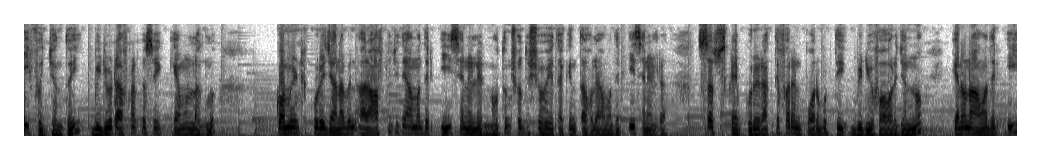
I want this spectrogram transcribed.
এই পর্যন্তই। ভিডিওটা আপনার কাছে কেমন লাগল? কমেন্ট করে জানাবেন। আর আপনি যদি আমাদের এই চ্যানেলের নতুন সদস্য হয়ে থাকেন, তাহলে আমাদের এই চ্যানেলটা সাবস্ক্রাইব করে রাখতে পারেন পরবর্তী ভিডিও পাওয়ার জন্য। কেননা আমাদের এই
